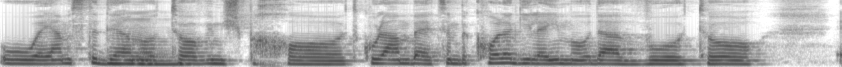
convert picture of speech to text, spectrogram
הוא היה מסתדר mm. מאוד טוב עם משפחות, כולם בעצם בכל הגילאים מאוד אהבו אותו. Um,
